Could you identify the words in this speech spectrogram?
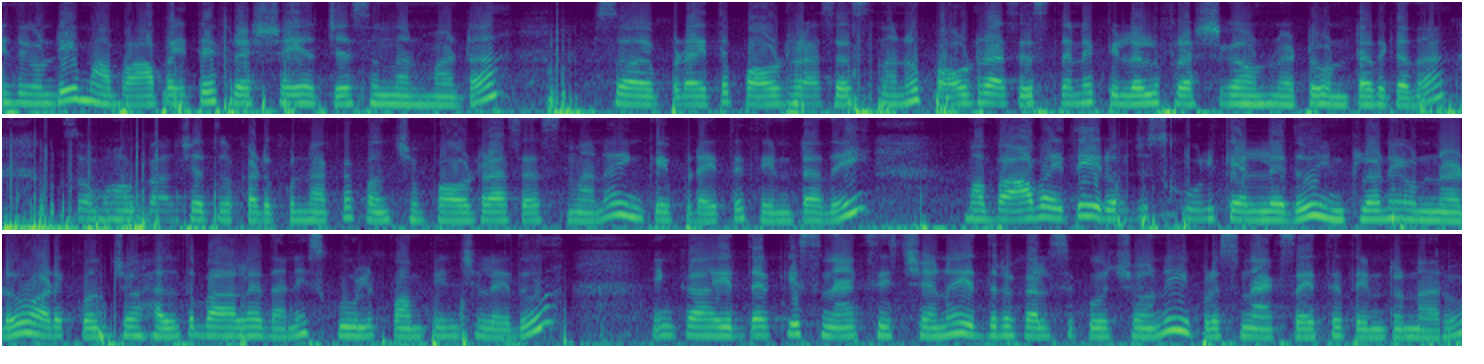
ఇదిగోండి మా పాప అయితే ఫ్రెష్ అయ్యి వచ్చేసింది అనమాట సో ఇప్పుడైతే పౌడర్ రాసేస్తున్నాను. పౌడర్ రాసేస్తేనే పిల్లలు ఫ్రెష్గా ఉన్నట్టు ఉంటుంది కదా. సో మొహం కాలు చేతులు కడుక్కున్నాక కొంచెం పౌడర్ రాసేస్తున్నాను. ఇంకా ఇప్పుడైతే తింటుంది. మా బాబు అయితే ఈరోజు స్కూల్కి వెళ్ళలేదు. ఇంట్లోనే ఉన్నాడు. వాడికి కొంచెం హెల్త్ బాగాలేదని స్కూల్కి పంపించలేదు. ఇంకా ఇద్దరికి స్నాక్స్ ఇచ్చాను. ఇద్దరు కలిసి కూర్చొని ఇప్పుడు స్నాక్స్ అయితే తింటున్నారు.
